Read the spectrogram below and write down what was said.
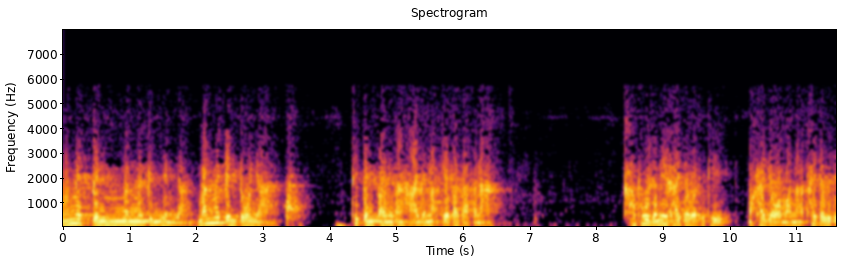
มันไม่เป็น มันไม่เป็นเยี่ยงอย่าง มันไม่เป็นตัวอย่าง ที่เป็นไปในทางหายนะเก่พระศาสนาขาพูดอย่างนี้ใครจะวัติฐิมาใครจะวามานะใครจะวิท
